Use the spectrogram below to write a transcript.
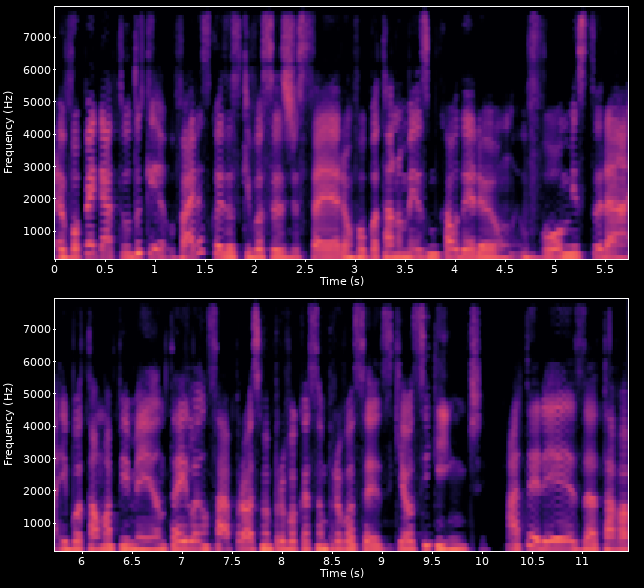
eu vou pegar tudo que. Várias coisas que vocês disseram, vou botar no mesmo caldeirão, vou misturar e botar uma pimenta e lançar a próxima provocação para vocês, que é o seguinte. A Tereza estava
